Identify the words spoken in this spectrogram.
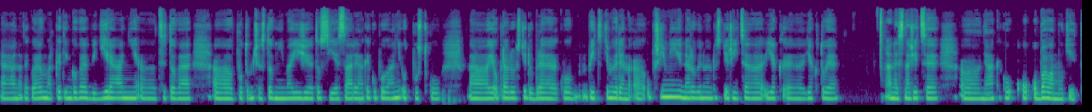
na takové marketingové vydírání uh, citové, uh, potom často vnímají, že je to CSR, nějaké kupování odpustků. Uh, je opravdu prostě dobré jako být těm lidem upřímný, na rovinu jim prostě říct, jak, jak to je a nesnažit se nějak jako obalamutit.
